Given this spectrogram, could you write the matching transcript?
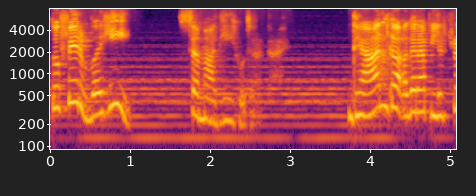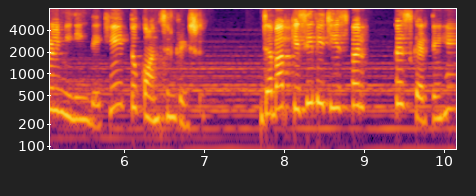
तो फिर वही समाधि हो जाता है। ध्यान का अगर आप लिटरल मीनिंग देखें तो कंसंट्रेशन जब आप किसी भी चीज़ पर फोकस करते हैं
